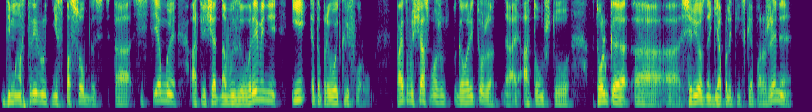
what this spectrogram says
демонстрирует неспособность системы отвечать на вызовы времени, и это приводит к реформам. Поэтому сейчас можем говорить тоже о, о том, что только а, серьезное геополитическое поражение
